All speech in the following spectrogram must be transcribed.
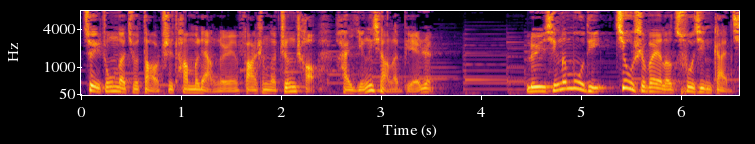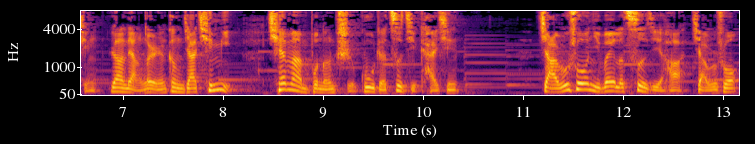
最终呢就导致他们两个人发生了争吵，还影响了别人。旅行的目的就是为了促进感情，让两个人更加亲密，千万不能只顾着自己开心。假如说你为了刺激哈，假如说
